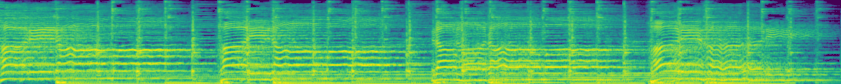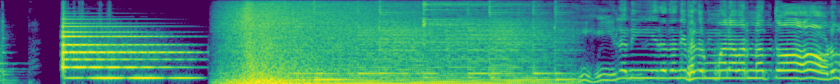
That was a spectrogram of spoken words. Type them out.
ഹരേ രാമ ഹരേ രാമ രാമ രാമ ഹരേ ഹരേ നീലനീരത നിഭനിർമ്മലവർണ്ണത്തോടും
